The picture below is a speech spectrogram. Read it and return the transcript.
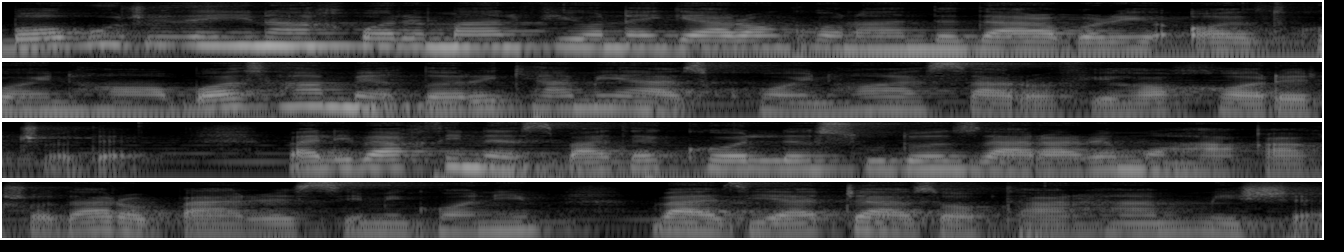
با وجود این اخبار منفی و نگران کننده درباره آلت کوین ها باز هم مقدار کمی از کوین ها از صرافی ها خارج شده. ولی وقتی نسبت کل سود و ضرر محقق شده رو بررسی می کنیم وضعیت جذابتر هم میشه.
